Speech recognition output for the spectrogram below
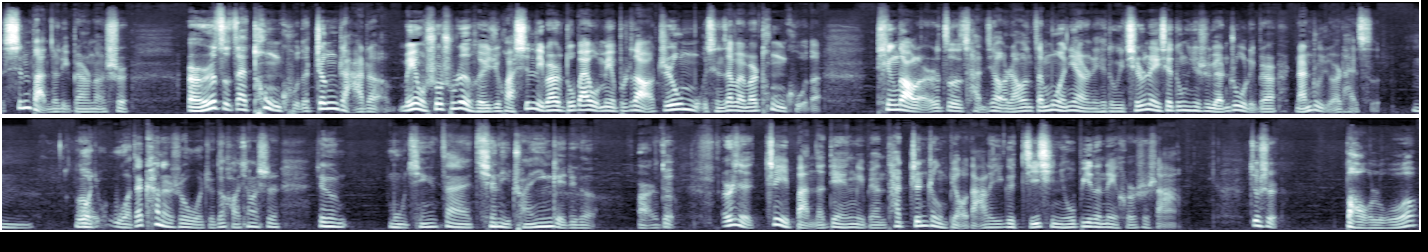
新版的里边呢，是儿子在痛苦的挣扎着，没有说出任何一句话，心里边的独白我们也不知道，只有母亲在外边痛苦的听到了儿子的惨叫，然后在默念着那些东西。其实那些东西是原著里边男主角的台词。嗯，我哦我在看的时候，我觉得好像是这个母亲在千里传音给这个儿子。而且这版的电影里边，他真正表达了一个极其牛逼的内核是啥？就是保罗，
